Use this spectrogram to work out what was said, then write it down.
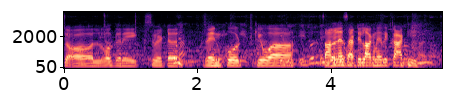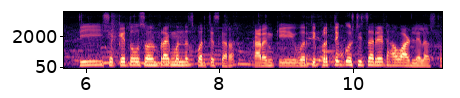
शॉल वगैरे स्वेटर रेनकोट किंवा चालण्यासाठी लागणारी काठी ती शक्यतो स्वयंप्रयागमधूनच परचेस करा. कारण की वरती प्रत्येक गोष्टीचा रेट हा वाढलेला असतो.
